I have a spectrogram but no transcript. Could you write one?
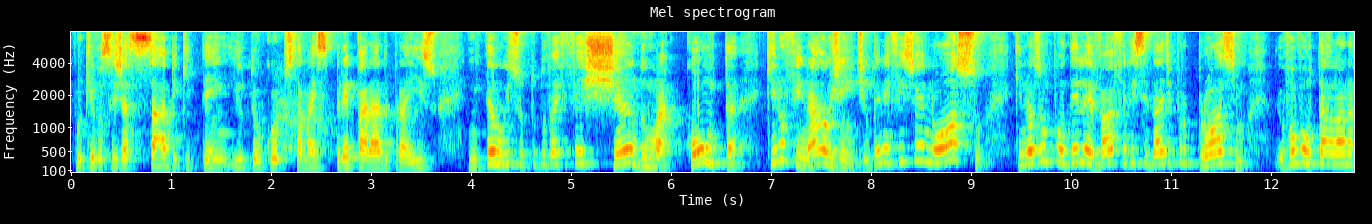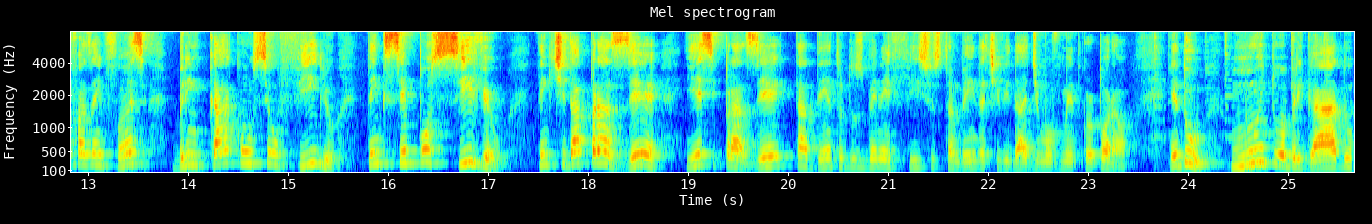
porque você já sabe que tem e o teu corpo está mais preparado para isso. Então isso tudo vai fechando uma conta que no final, gente, o benefício é nosso, que nós vamos poder levar a felicidade para o próximo. Eu vou voltar lá na fase da infância, brincar com o seu filho tem que ser possível tem que te dar prazer e esse prazer está dentro dos benefícios também da atividade de movimento corporal. Edu, muito obrigado.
